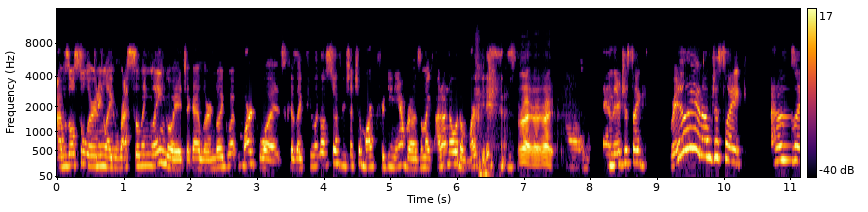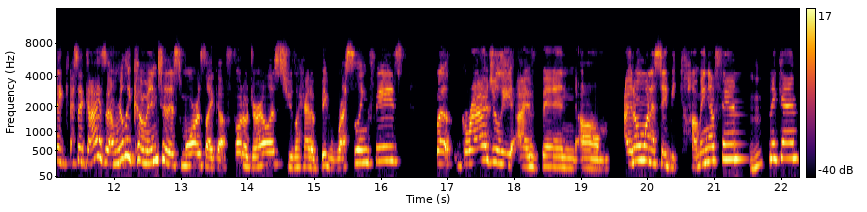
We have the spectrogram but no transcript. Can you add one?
I was also learning like wrestling language. Like I learned like what mark was because like people like, oh, Steph, you're such a mark for Dean Ambrose. I'm like, I don't know what a mark is. right, right, right. Um, and they're just like, really? And I'm just like, I was like, I said, guys, I'm really coming into this more as like a photojournalist who like had a big wrestling phase, but gradually I've been, um, I don't want to say becoming a fan mm-hmm. again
